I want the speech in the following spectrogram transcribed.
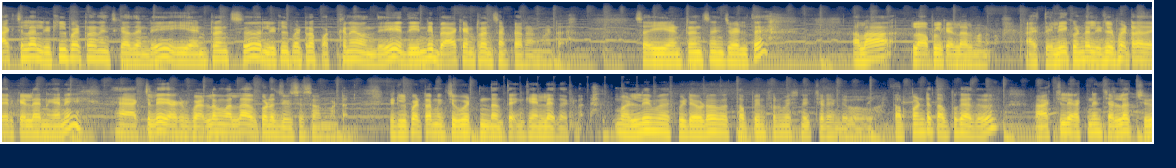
యాక్చువల్గా లిటిల్ పెట్రా నుంచి కాదండి ఈ ఎంట్రన్స్ లిటిల్ పెట్రా పక్కనే ఉంది. దీన్ని బ్యాక్ ఎంట్రన్స్ అంటారనమాట సో ఈ ఎంట్రన్స్ నుంచి వెళ్తే అలా లోపలికి వెళ్ళాలి మనం. నాకు తెలియకుండా లిటిల్ పెట్రా దగ్గరికి వెళ్ళాను కానీ యాక్చువల్లీ అక్కడికి వెళ్ళడం వల్ల అవి కూడా చూసేసాం అనమాట లిటిల్ పెట్రా మీకు చూపెట్టింది అంతే ఇంకేం లేదు అక్కడ. మళ్ళీ మాకు వీడు ఎవడో తప్పు ఇన్ఫర్మేషన్ ఇచ్చాడండి బాబు. తప్పు అంటే తప్పు కాదు. యాక్చువల్లీ అక్కడి నుంచి వెళ్ళొచ్చు.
